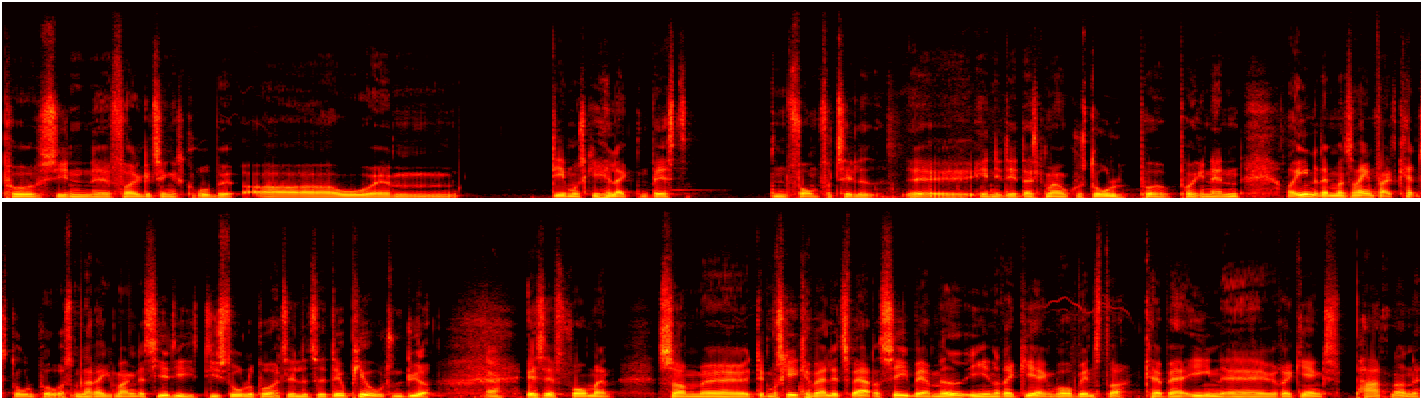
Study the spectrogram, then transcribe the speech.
på sin øh, folketingsgruppe, og øhm, det er måske heller ikke den bedste en form for tillid øh, ind i det. Der skal man jo kunne stole på, på hinanden. Og en af dem, man så rent faktisk kan stole på, og som der er rigtig mange, der siger, de, de stoler på at have tillid til, det er jo Pia Olsen Dyr, ja. SF's formand, som øh, det måske kan være lidt svært at se være med i en regering, hvor Venstre kan være en af regeringspartnerne,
